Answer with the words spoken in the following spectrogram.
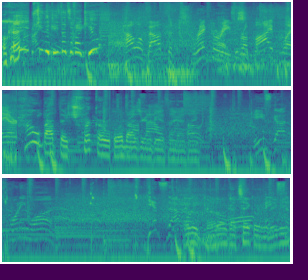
Okay, you see the defensive IQ? How about the trickery from my player? How about the trick or blow-bys are gonna be a thing, I think. He's got 21. Gets that There we go, the got takeover, baby. it-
